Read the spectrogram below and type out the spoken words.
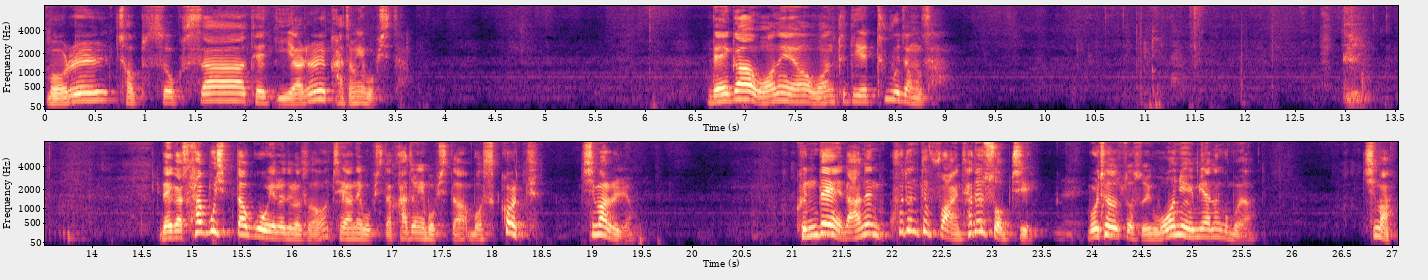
뭐를 접속사 that 이하를 가정해 봅시다. 내가 원해요. want 뒤에 to 부정사. 내가 사고 싶다고 예를 들어서 제안해 봅시다. 가정해 봅시다. 뭐 스커트, 치마를요. 근데 나는 couldn't find 찾을 수 없지. 네. 뭘 찾을 수 없어? 이거 원이 의미하는 건 뭐야? 치마.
